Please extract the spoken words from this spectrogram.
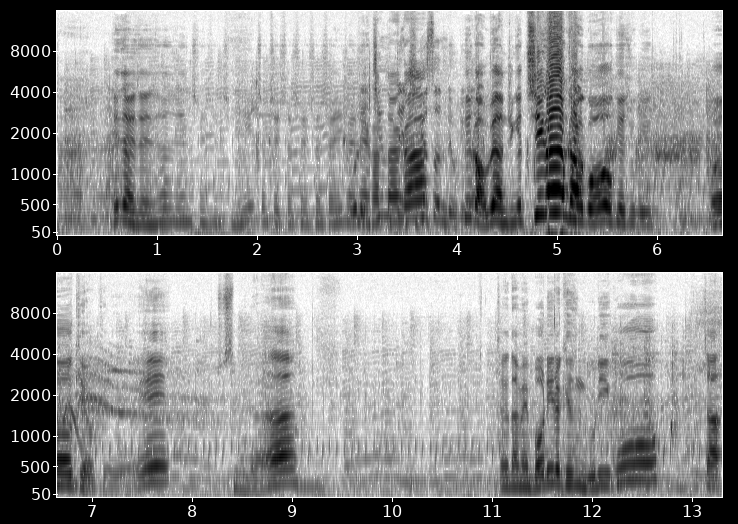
아. 괜찮아 괜찮아 천천히 천천히 천천히 천천히 천천히 우리 갔다가. 그니까 왜 안 죽여 지금 가고 오케이 저기 오케이 오케이. 좋습니다. 자 그 다음에 머리를 계속 누리고 자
